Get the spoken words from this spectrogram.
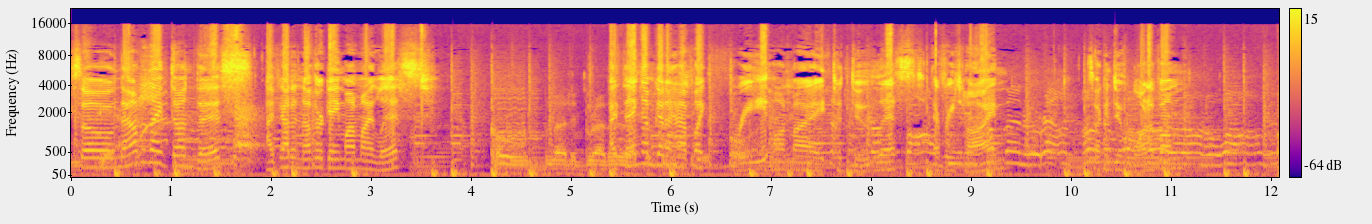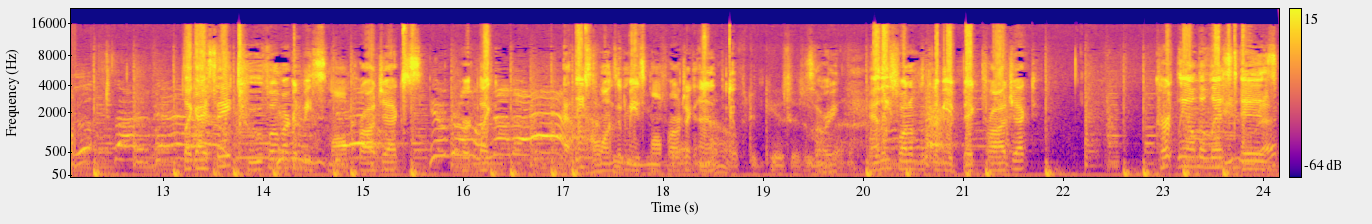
So now that I've done this, I've got another game on my list. I think I'm gonna have like three on my to-do list every time, so I can do one of them. Like I say, two of them are gonna be small projects, or like at least How one's gonna be a small project, and to kiss his sorry, at least one of them's gonna be a big project. Currently on the list is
